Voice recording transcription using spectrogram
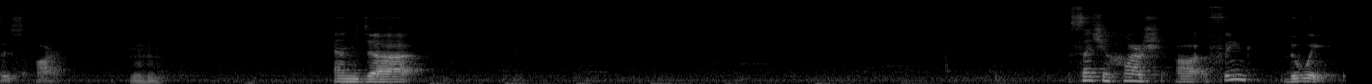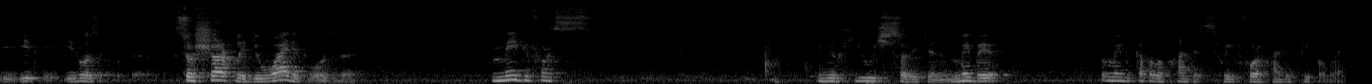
this art. Mhm. And uh, such a harsh uh, thing, the way it, it was so sharply divided was this. Maybe for in a huge Soviet Union, maybe or maybe a couple of hundreds, three, four hundred people like.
